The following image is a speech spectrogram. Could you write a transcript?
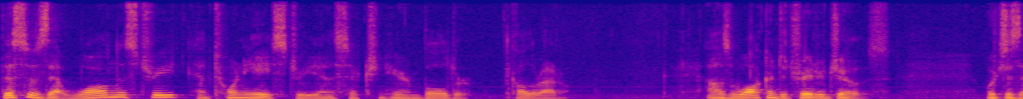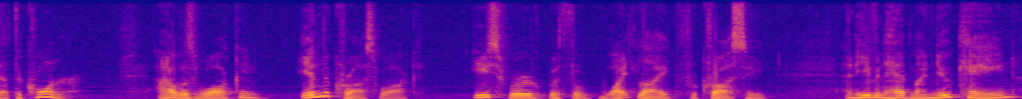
This was at Walnut Street and 28th Street intersection here in Boulder, Colorado. I was walking to Trader Joe's, which is at the corner. I was walking in the crosswalk eastward with the white light for crossing and even had my new cane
